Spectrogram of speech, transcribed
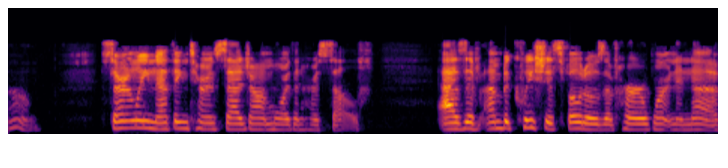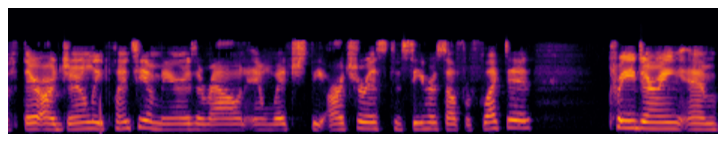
Oh. Certainly nothing turns Sag on more than herself. As if unbequeacious photos of her weren't enough, there are generally plenty of mirrors around in which the archeress can see herself reflected pre, during, and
